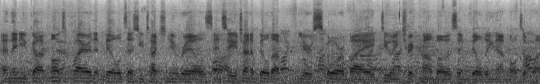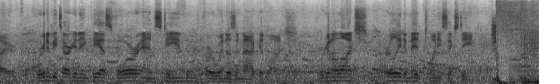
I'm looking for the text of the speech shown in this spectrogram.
And then you've got multiplier that builds as you touch new rails. And so you're trying to build up your score by doing trick combos and building that multiplier. We're going to be targeting PS4 and Steam for Windows and Mac at launch. We're going to launch early to mid 2016.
